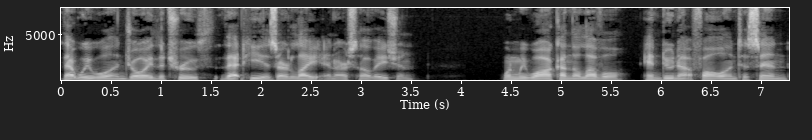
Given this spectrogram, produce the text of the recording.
that we will enjoy the truth that He is our light and our salvation. When we walk on the level and do not fall into sin,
